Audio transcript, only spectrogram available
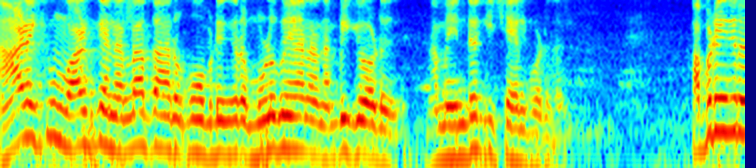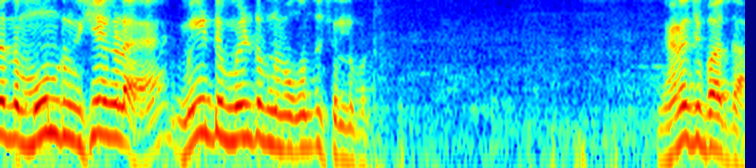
நாளைக்கும் வாழ்க்கை நல்லா தான் இருக்கும் அப்படிங்கிற முழுமையான நம்பிக்கையோடு நம்ம இன்றைக்கு செயல்படுதல். அப்படிங்கிற இந்த மூன்று விஷயங்களை மீண்டும் மீண்டும் நமக்கு வந்து சொல்லப்பட்டிருக்கு. நினச்சி பார்த்தா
